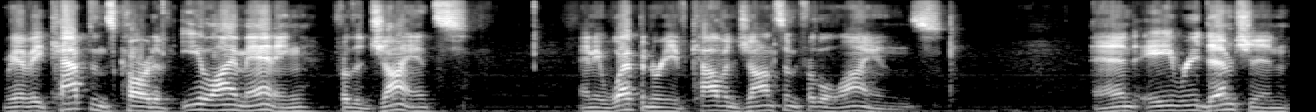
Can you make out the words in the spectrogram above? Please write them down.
We have a captain's card of Eli Manning for the Giants, and a weaponry of Calvin Johnson for the Lions. And a redemption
